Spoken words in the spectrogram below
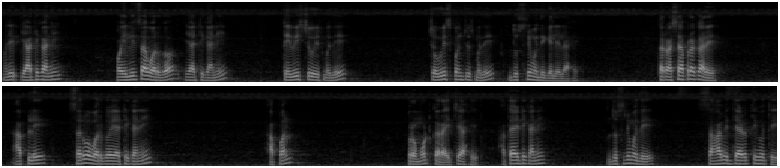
म्हणजे या ठिकाणी पहिलीचा वर्ग या ठिकाणी तेवीस चोवीसमध्ये चोवीस पंचवीसमध्ये दुसरीमध्ये गेलेला आहे. तर अशा प्रकारे आपले सर्व वर्ग या ठिकाणी आपण प्रमोट करायचे आहे आता या ठिकाणी दुसरीमध्ये सहा विद्यार्थी होते.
